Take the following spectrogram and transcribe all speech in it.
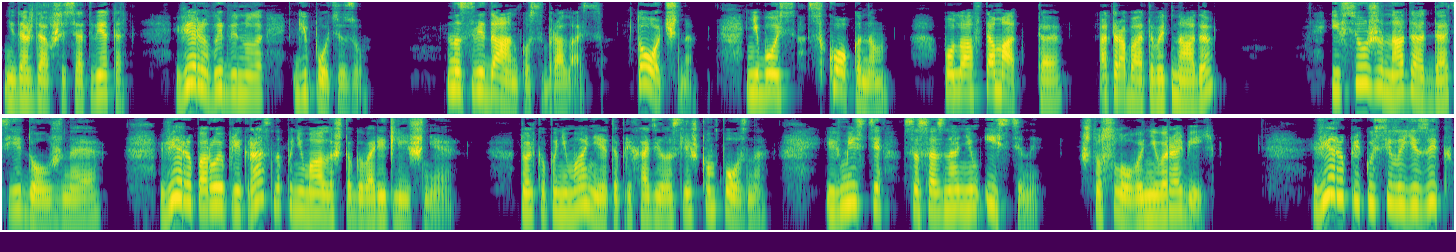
Не дождавшись ответа, Вера выдвинула гипотезу. «На свиданку собралась. Точно. Небось, с коконом полуавтомат-то отрабатывать надо. И все же надо отдать ей должное. Вера порой прекрасно понимала, что говорит лишнее. Только понимание это приходило слишком поздно и вместе с осознанием истины, что слово не воробей. Вера прикусила язык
